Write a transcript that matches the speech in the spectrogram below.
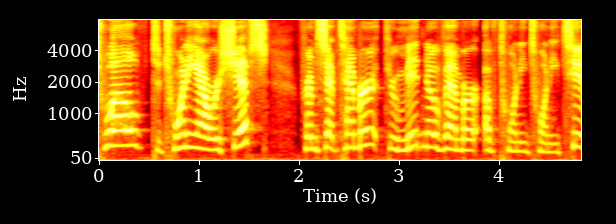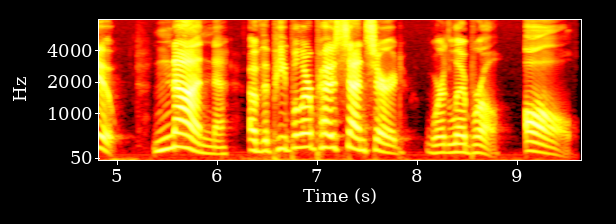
12 to 20 hour shifts from September through mid November of 2022. None of the people or posts censored were liberal, all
